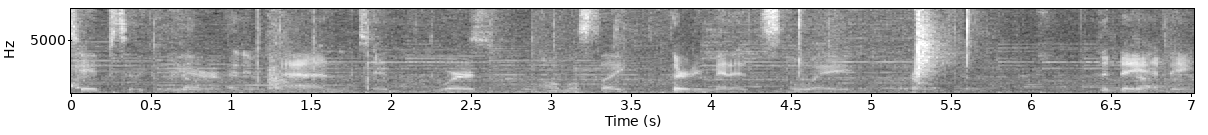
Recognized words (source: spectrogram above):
tapes to the computer, and it, we're almost like 30 minutes away from the day ending.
